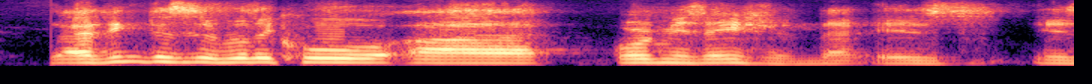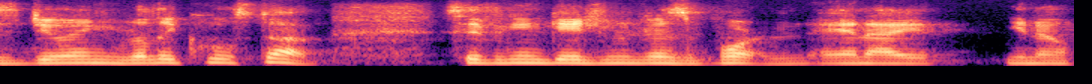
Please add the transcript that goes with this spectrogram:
I think this is a really cool uh, organization that is is doing really cool stuff. Civic engagement is important, and I, you know,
